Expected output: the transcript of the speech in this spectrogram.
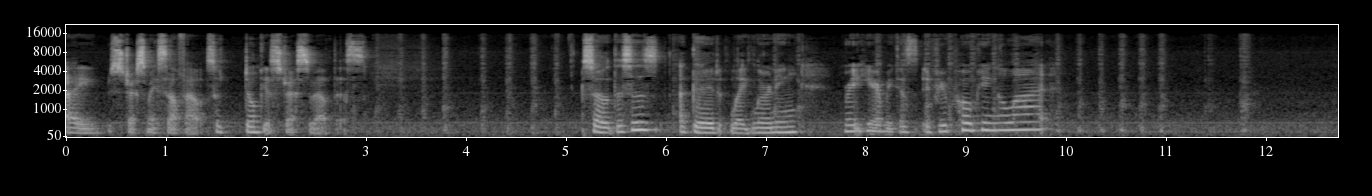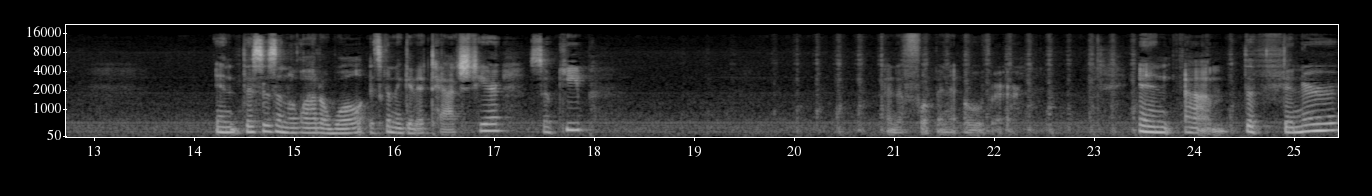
I stress myself out. So don't get stressed about this. So this is a good like learning right here because if you're poking a lot and this isn't a lot of wool, it's gonna get attached here. So keep kind of flipping it over. And um, the thinner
